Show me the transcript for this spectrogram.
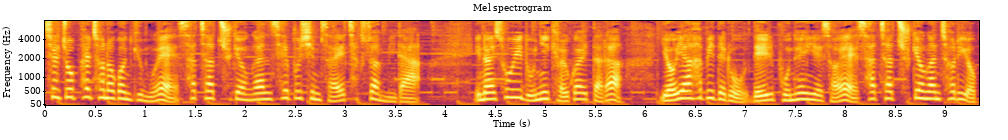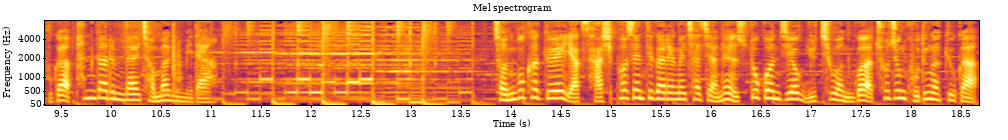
7조 8천억 원 규모의 4차 추경안 세부 심사에 착수합니다. 이날 소위 논의 결과에 따라 여야 합의대로 내일 본회의에서의 4차 추경안 처리 여부가 판가름 날 전망입니다. 전국 학교의 약 40%가량을 차지하는 수도권 지역 유치원과 초중고등학교가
